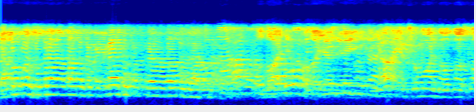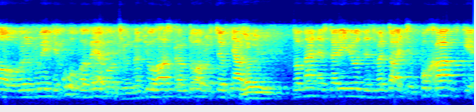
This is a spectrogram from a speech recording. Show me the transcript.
Я думаю, що треба надати так треба надати я, якщо можна одне слово, ви розумієте, купа виборців на цю газконтору Степняшку. До мене старі люди звертаються по-хамськи,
